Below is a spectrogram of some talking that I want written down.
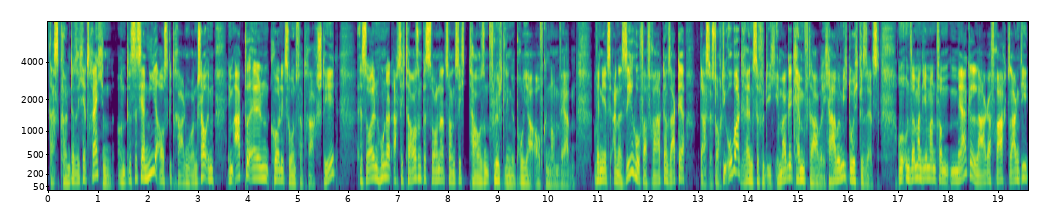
das könnte sich jetzt rächen. Und es ist ja nie ausgetragen worden. Schau, im, im aktuellen Koalitionsvertrag steht, es sollen 180.000 bis 220.000 Flüchtlinge pro Jahr aufgenommen werden. Wenn jetzt einer Seehofer fragt, dann sagt er, das ist doch die Obergrenze, für die ich immer gekämpft habe. Ich habe mich durchgesetzt. Und, und wenn man jemanden vom Merkel-Lager fragt, sagen die,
